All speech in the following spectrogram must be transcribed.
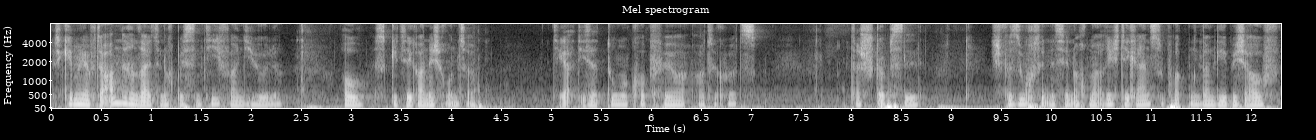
Ich gehe mal auf der anderen Seite noch ein bisschen tiefer in die Höhle. Oh, es geht hier gar nicht runter. Digga, dieser dumme Kopfhörer. Warte kurz. Das Stöpsel. Ich versuche den jetzt hier nochmal richtig reinzupacken, dann gebe ich auf.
